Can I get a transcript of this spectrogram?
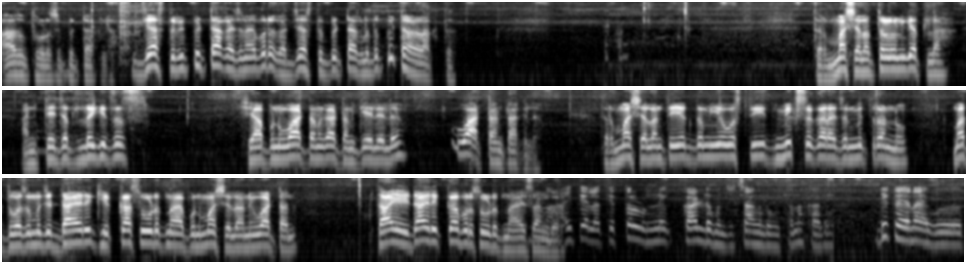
अजून थोडंसं पीठ टाकलं. जास्त बी पीठ टाकायचं नाही बरं का जास्त पीठ टाकलं तर पिठाळ लागतं. तर माशाला तळून घेतला आणि त्याच्यात लगेचच हे आपण वाटण गाटण केलेलं वाटण टाकलं. तर आणि ते एकदम व्यवस्थित मिक्स करायचं. आणि मित्रांनो महत्वाचं म्हणजे डायरेक्ट हे का सोडत नाही आपण मसाला आणि वाटण? काय डायरेक्ट का बरं सोडत नाही सांग बरं. नाही त्याला ते तळून नाही काढलं म्हणजे चांगलं होतं ना कालवण डिकळ्या नाही होत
